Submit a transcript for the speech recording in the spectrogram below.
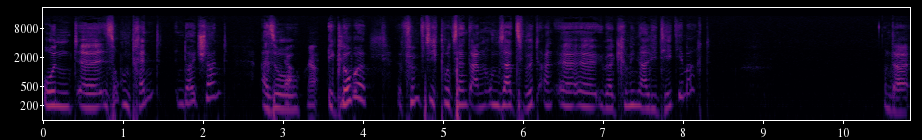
und äh, ist auch ein Trend in Deutschland. Also Ja, ja. ich glaube, 50% an Umsatz wird an, äh, äh, über Kriminalität gemacht. Und da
